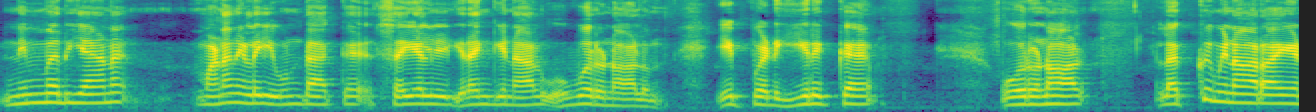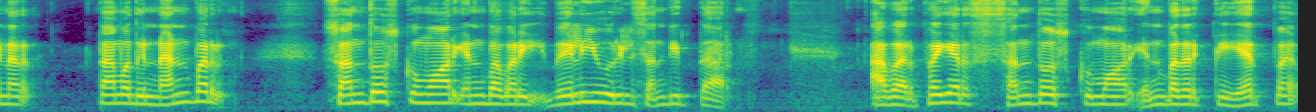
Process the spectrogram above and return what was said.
நிம்மதியான மனநிலையை உண்டாக்க செயலில் இறங்கினால் ஒவ்வொரு நாளும் இப்படி இருக்க. ஒரு நாள் லக்குமி நாராயணர் தமது நண்பர் சந்தோஷ்குமார் என்பவரை வெளியூரில் சந்தித்தார். அவர் பெயர் சந்தோஷ்குமார் என்பதற்கு ஏற்ப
